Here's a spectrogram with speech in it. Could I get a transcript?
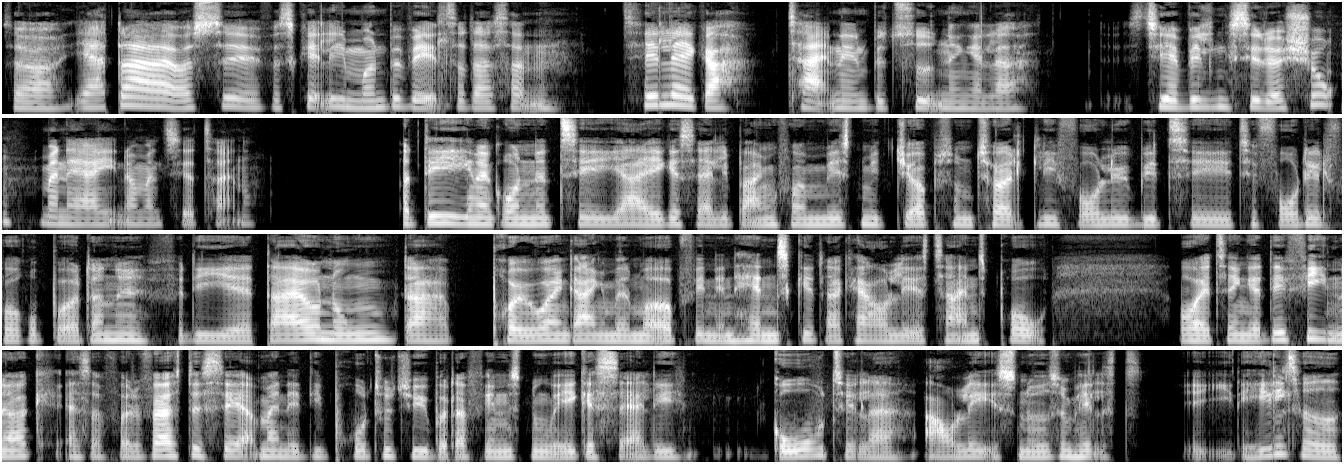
Så ja, der er også øh, forskellige mundbevægelser, der sådan tillægger tegnet en betydning, eller siger, hvilken situation man er i, når man siger tegnet. Og det er en af grundene til, at jeg ikke er særlig bange for at miste mit job som tolk lige forløbig til, til fordel for robotterne. Fordi øh, der er jo nogen, der prøver en gang imellem at opfinde en handske, der kan aflæse tegnsprog. Hvor jeg tænker, det er fint nok. Altså for det første ser man, at de prototyper, der findes nu, ikke er særlig gode til at aflæse noget som helst i det hele taget.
